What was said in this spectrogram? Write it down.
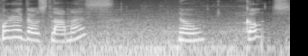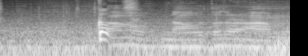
What are those llamas? No, goats. Goats. Oh no, those are um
